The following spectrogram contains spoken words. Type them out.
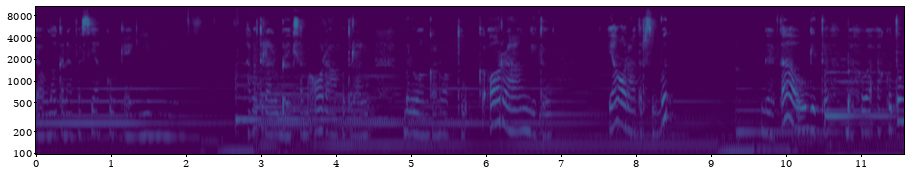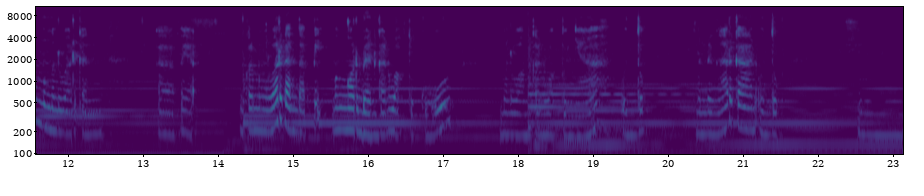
ya Allah kenapa sih aku kayak gini? Aku terlalu baik sama orang aku terlalu meluangkan ke orang gitu. Yang orang tersebut nggak tahu gitu bahwa aku tuh mengeluarkan uh, apa ya bukan mengeluarkan tapi mengorbankan waktuku meluangkan waktunya untuk mendengarkan untuk hmm,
